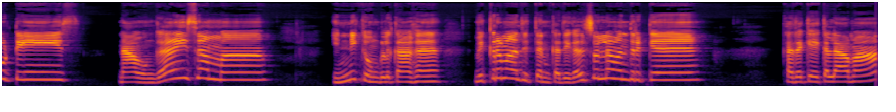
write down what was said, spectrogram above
குட்டீஸ். நான் உங்கள் ஐசம்மா. இன்னைக்கு உங்களுக்காக விக்ரமாதித்தன் கதைகள் சொல்ல வந்திருக்கேன். கதை கேட்கலாமா?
